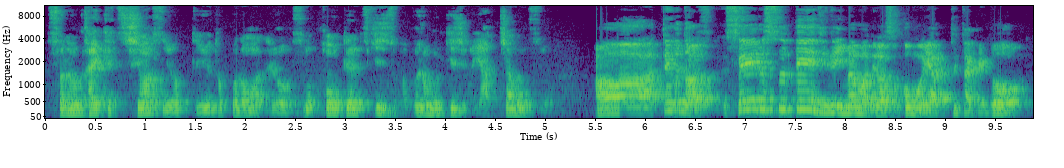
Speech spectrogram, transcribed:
それを解決しますよっていうところまでをそのコンテンツ記事とかブログ記事がやっちゃうんですよ。ああ、っていうことは、セールスページで今まではそこもやってたけど、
